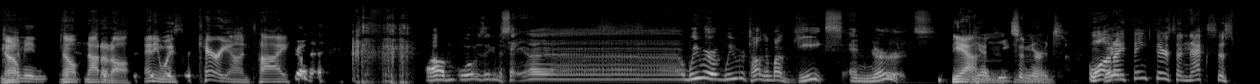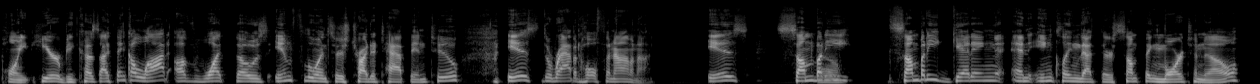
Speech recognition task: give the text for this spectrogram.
No, I mean, no, not at all. Anyways, carry on, Ty. Um, what was I going to say? Uh, we were we were talking about geeks and nerds. Yeah. yeah, geeks and Mhm. nerds. Well, and I think there's a nexus point here because I think a lot of what those influencers try to tap into is the rabbit hole phenomenon. Is somebody somebody getting an inkling that there's something more to know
